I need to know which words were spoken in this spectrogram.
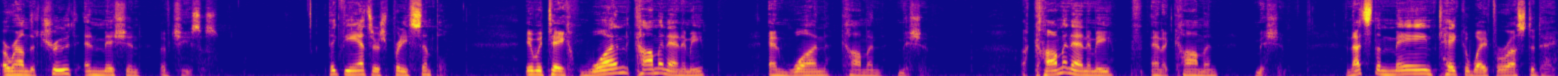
around the truth and mission of Jesus? I think the answer is pretty simple. It would take one common enemy and one common mission. A common enemy and a common mission. And that's the main takeaway for us today.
